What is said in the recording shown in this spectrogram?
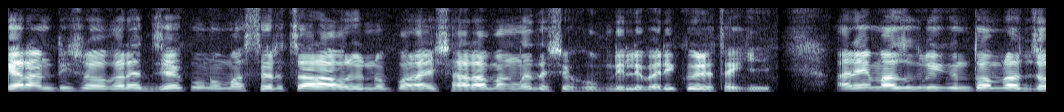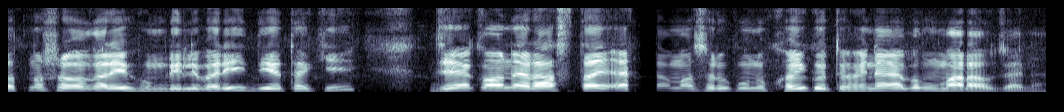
গ্যারান্টি সহকারে যে কোনো মাছের চারা অরণ্য পানায় সারা বাংলাদেশে হোম ডেলিভারি করে থাকি। আর এই মাছগুলি কিন্তু আমরা যত্ন সহকারেই হোম ডেলিভারি দিয়ে থাকি। যে কারণে রাস্তায় একটা মাছের কোনো ক্ষয়ক্ষতি হয় না এবং মারাও যায় না।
